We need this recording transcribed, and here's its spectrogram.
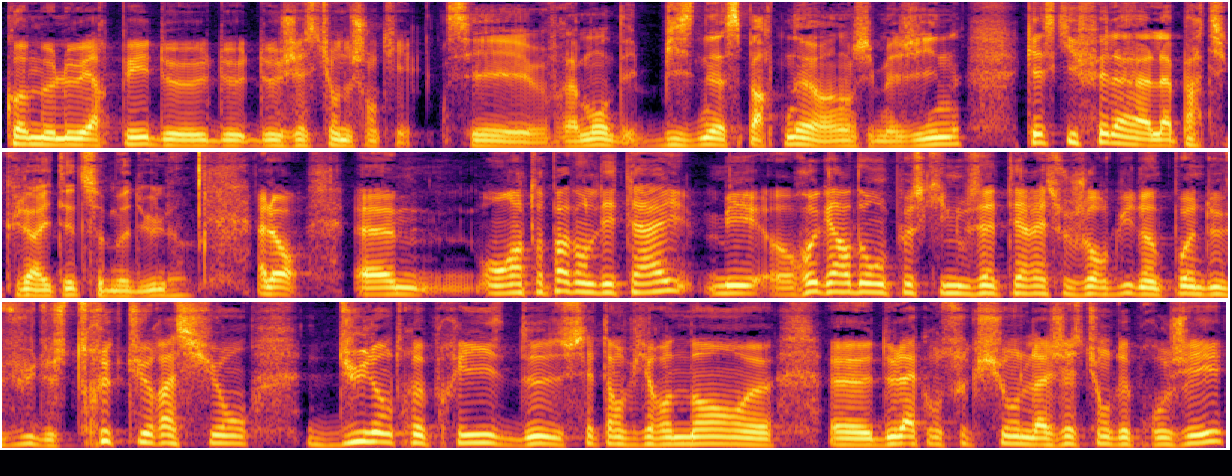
comme l'ERP de, de, de, gestion de chantier. C'est vraiment des business partners, hein, j'imagine. Qu'est-ce qui fait la, la, particularité de ce module Alors, euh, on rentre pas dans le détail, mais regardons un peu ce qui nous intéresse aujourd'hui d'un point de vue de structuration d'une entreprise, de cet environnement, euh, euh, de la construction, de la gestion de projet.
